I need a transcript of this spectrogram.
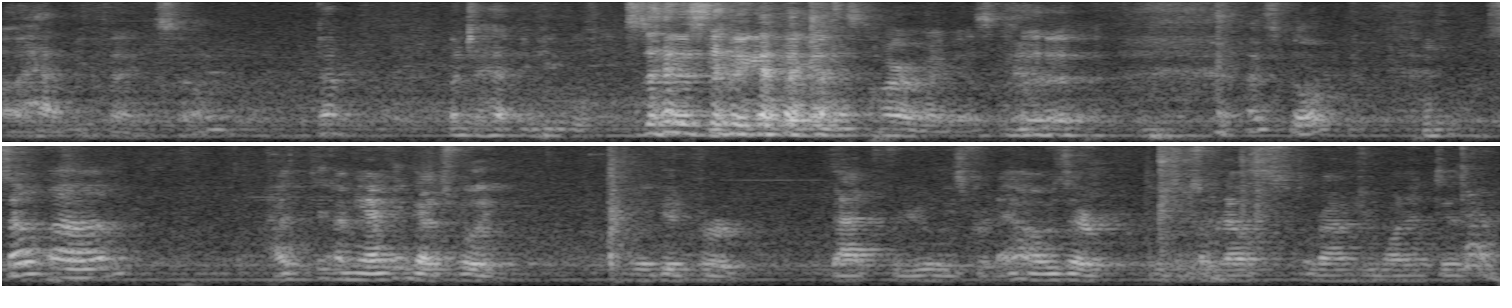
a happy thing. So, yeah, bunch of happy people standing up against harm, I guess. That's cool. So, um, I, I mean, I think that's really, really good for that for you, at least for now. Is there, is there someone else around you wanted to?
